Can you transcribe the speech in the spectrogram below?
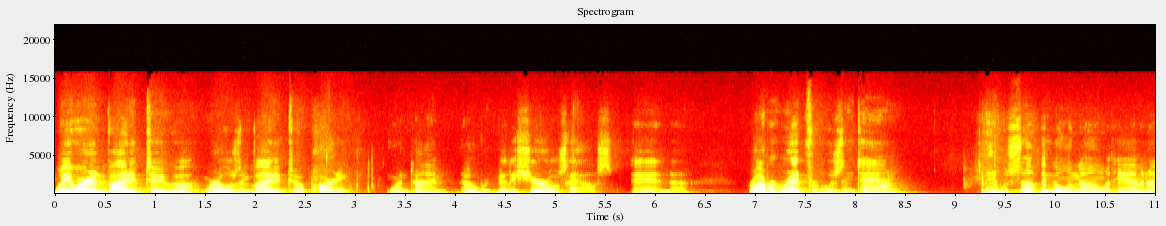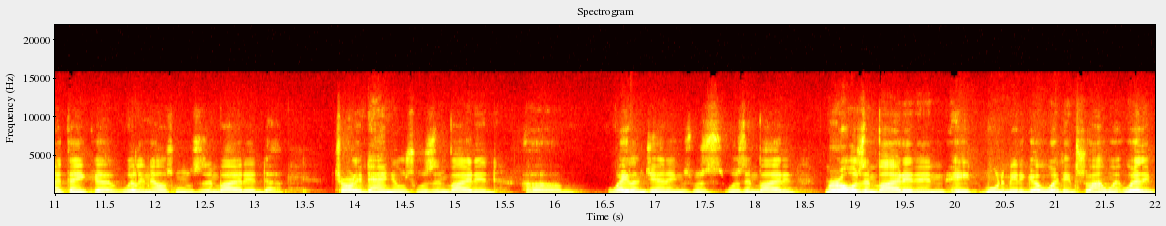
We were invited to, uh, Merle was invited to a party one time over at Billy Sherrill's house. And uh, Robert Redford was in town. And there was something going on with him. And I think uh, Willie Nelson was invited. Uh, Charlie Daniels was invited. Um, Waylon Jennings was, was invited. Merle was invited, and he wanted me to go with him. So I went with him.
